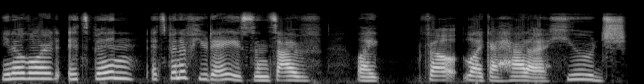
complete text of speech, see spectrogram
you know, Lord, it's been, it's been a few days since I've like felt like I had a huge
